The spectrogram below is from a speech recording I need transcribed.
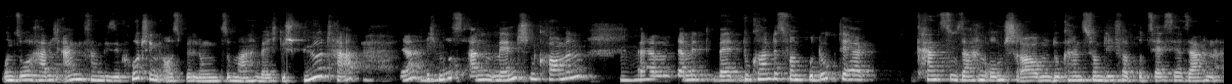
Und so habe ich angefangen, diese Coaching-Ausbildungen zu machen, weil ich gespürt habe, ja, ich muss an Menschen kommen, mhm. ähm, damit, weil du konntest vom Produkt her, kannst du Sachen rumschrauben, du kannst vom Lieferprozess her Sachen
